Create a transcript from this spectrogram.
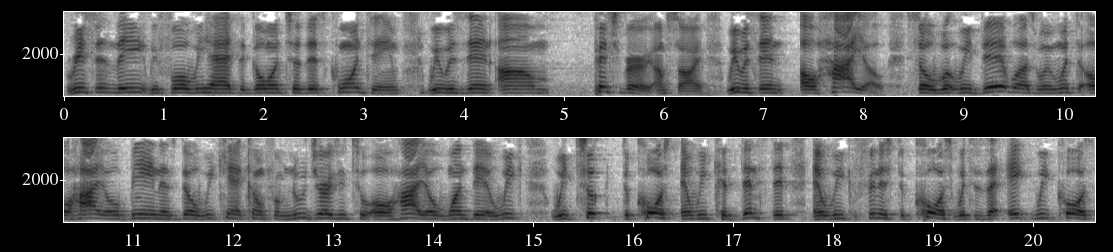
Recently, before we had to go into this quarantine, we was in um Pittsburgh. I'm sorry. We was in Ohio. So what we did was when we went to Ohio, being as though we can't come from New Jersey to Ohio one day a week, we took the course and we condensed it and we finished the course, which is an eight week course.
